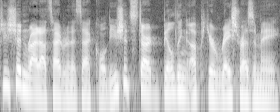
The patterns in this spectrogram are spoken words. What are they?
you shouldn't ride outside when it's that cold. You should start building up your race resume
